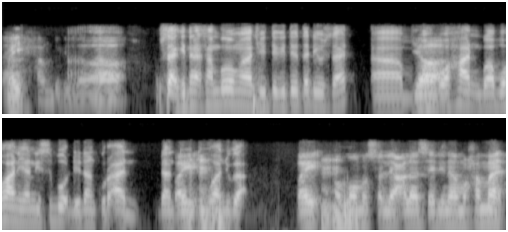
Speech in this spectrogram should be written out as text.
Baik. Alhamdulillah. Ustaz, kita nak sambung uh, cerita kita tadi Ustaz. Uh, Ya. buah-buahan, buah-buahan yang disebut di dalam Quran dan Baik. tumbuhan juga. Baik, Mm-mm. Allahumma salli ala Sayyidina Muhammad.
